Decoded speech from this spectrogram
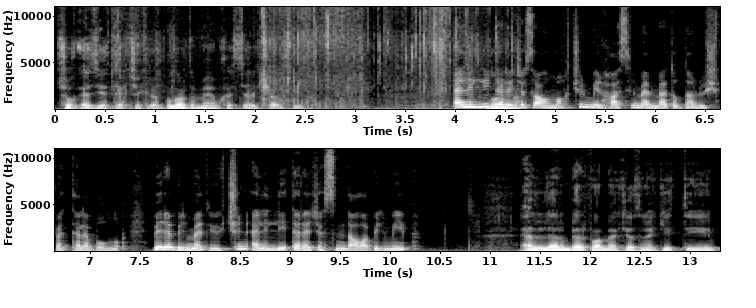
çox əziyyətlər çəkirəm. Bunlar da mənim xəstəlik kağızımdır. Əlillik Bunlar dərəcəsi almaq üçün Mirhasil Məmmədovdan rüşvət tələb olunub. Verə bilmədiyi üçün əlillik dərəcəsini də ala bilməyib. Əlillərin bərpa mərkəzinə getdiyim,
